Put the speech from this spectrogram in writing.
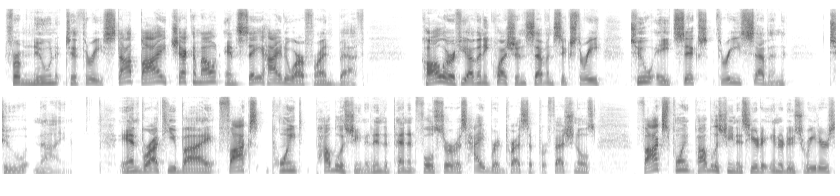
from noon to 3. Stop by, check them out, and say hi to our friend Beth. Call her if you have any questions, 763 286 3729. And brought to you by Fox Pointe Publishing, an independent full service hybrid press of professionals. Fox Pointe Publishing is here to introduce readers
